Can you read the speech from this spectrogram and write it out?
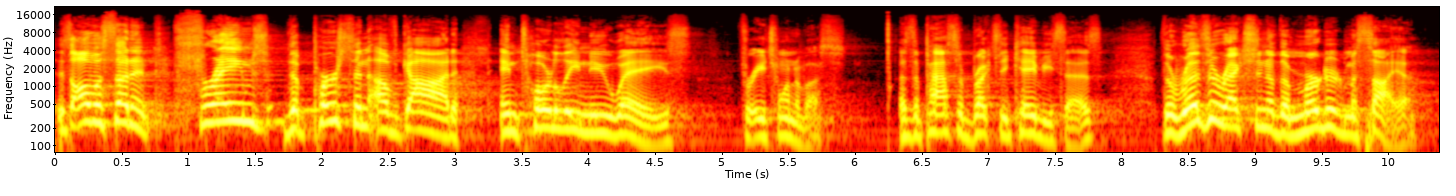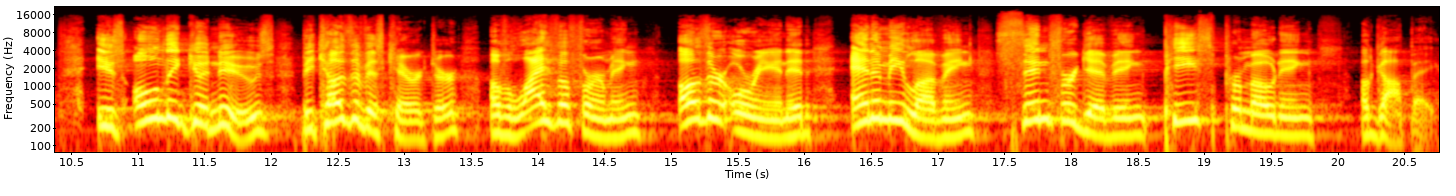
this all of a sudden frames the person of God in totally new ways for each one of us. As the pastor Bruxy Cavey says, the resurrection of the murdered Messiah is only good news because of his character of life affirming, other oriented, enemy loving, sin forgiving, peace promoting agape.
